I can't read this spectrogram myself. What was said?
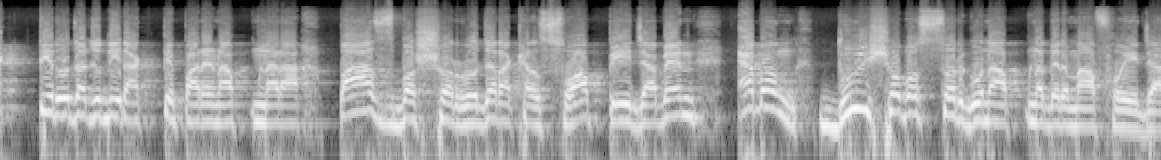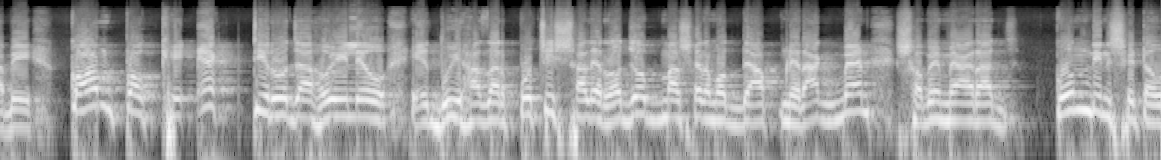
একটি রোজা যদি রাখতে পারেন আপনারা, পাঁচ বছর রোজা রাখার সব পেয়ে যাবেন এবং দুইশো বছর গুণা আপনাদের মাফ হয়ে যাবে। কম পক্ষে একটি রোজা হইলেও এ দুই হাজার পঁচিশ সালে রজব মাসের মধ্যে আপনি রাখবেন। সবে মেয়ারাজ কোন দিন সেটাও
